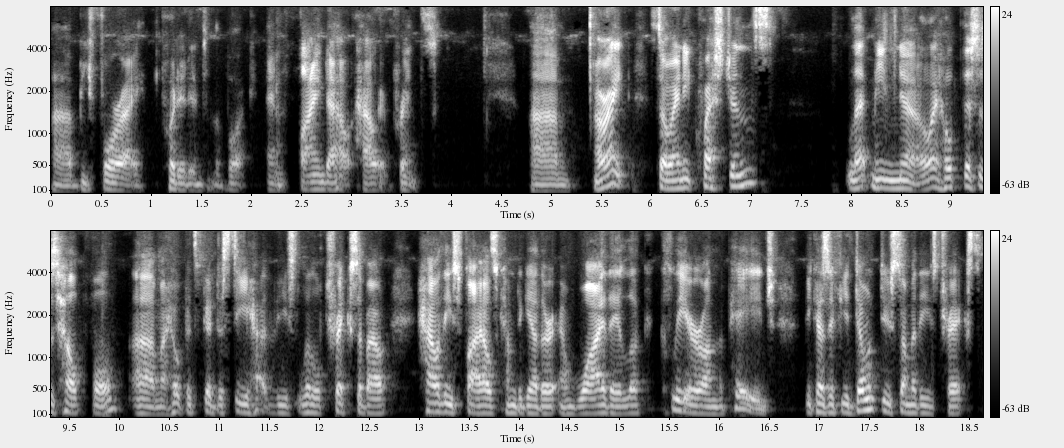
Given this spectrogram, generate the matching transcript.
uh, before I put it into the book and find out how it prints. Um, all right, so any questions? Let me know. I hope this is helpful. Um, I hope it's good to see how these little tricks about how these files come together and why they look clear on the page. Because if you don't do some of these tricks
